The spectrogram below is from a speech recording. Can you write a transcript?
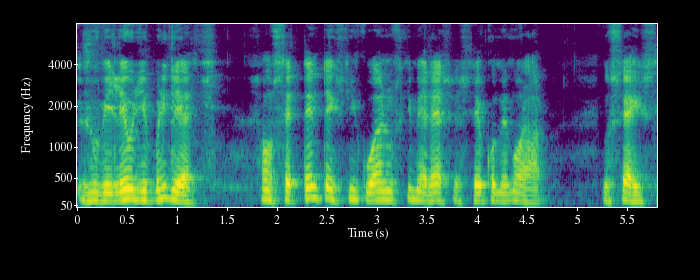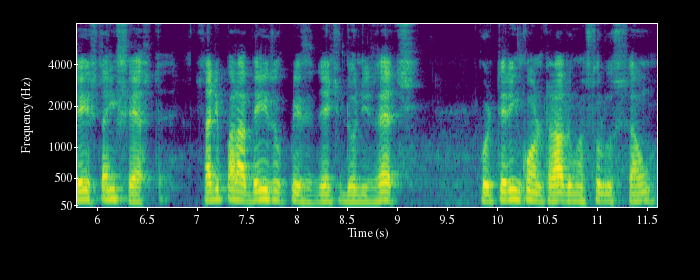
Jubileu de brilhante. São 75 anos que merece ser comemorado. O CRC está em festa. Está de parabéns o presidente Donizete por ter encontrado uma solução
